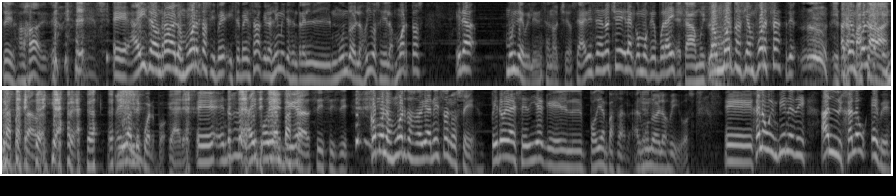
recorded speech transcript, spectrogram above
Sí, Samhain. Eh, ahí se honraba a los muertos y se pensaba que los límites entre el mundo de los vivos y de los muertos era muy débil en esa noche. O sea, en esa noche era como que por ahí Estaba muy los muertos hacían fuerza, hacían, hacían fuerza y traspasaban. E iban de cuerpo. Claro. Eh, entonces ahí podían pasar, sí, sí, sí. ¿Cómo los muertos sabían eso? No sé. Pero era ese día que el- podían pasar al mundo de los vivos. Eh, Halloween viene de Al Hallow Eve.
